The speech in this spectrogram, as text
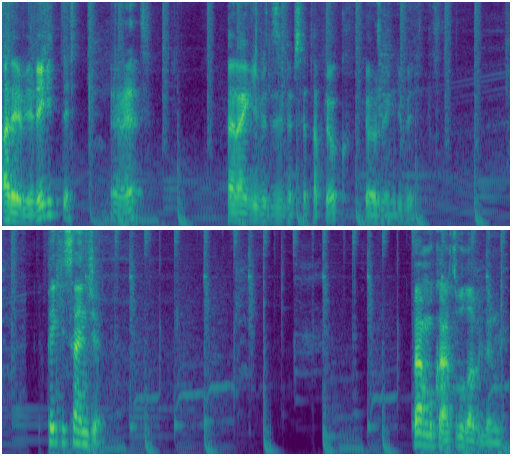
Araya bir yere gitti. Evet. Herhangi bir dizilim setup yok. Gördüğün gibi. Peki sence? Ben bu kartı bulabilir miyim?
